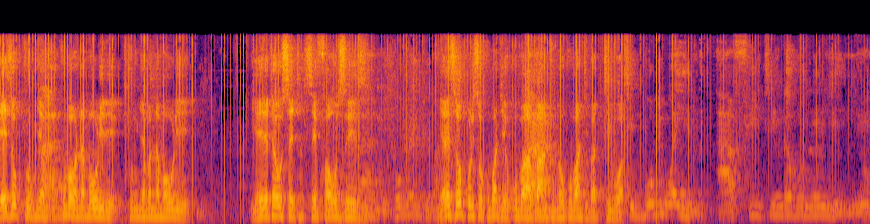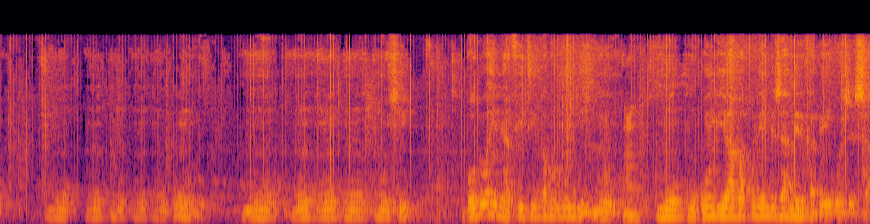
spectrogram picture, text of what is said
yayiza okutulugunya bannamawulire yayiretawo sefauzeezi yayisawo polisi okuba nti ekuba abantu nokuba nti battibwa afiitinga bulungi nnyo mugundu muki bobi waine afiitinga bulungi nnyo mugundu yabakulembeza amerika begozesa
